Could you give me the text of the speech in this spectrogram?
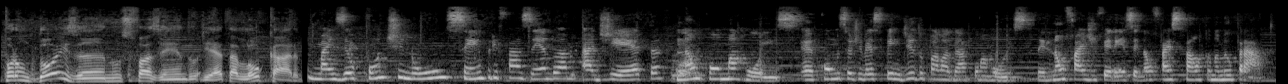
Foram dois anos fazendo dieta low carb. Mas eu continuo sempre fazendo a, a, dieta não como arroz. É como se eu tivesse perdido o paladar com arroz. Ele não faz diferença, ele não faz falta no meu prato.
